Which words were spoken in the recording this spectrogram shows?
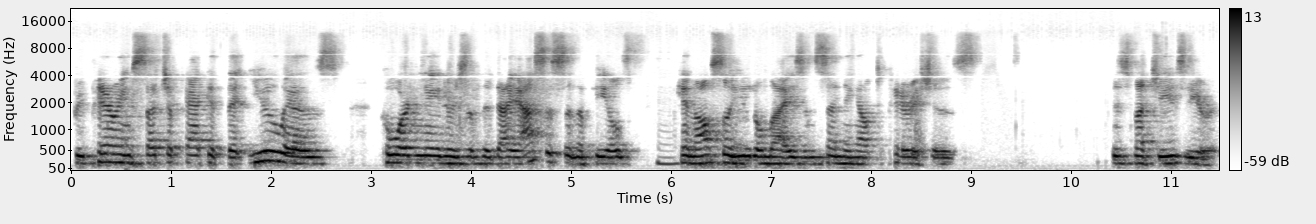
preparing such a packet that you as coordinators of the diocesan appeals mm. can also utilize in sending out to parishes is much easier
